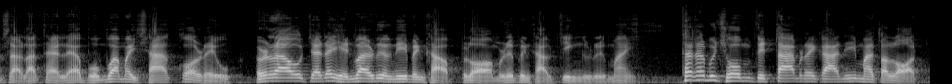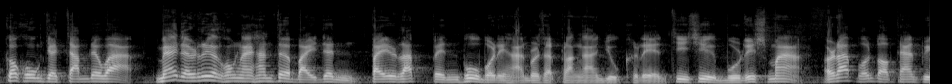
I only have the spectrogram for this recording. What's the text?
ำสหรัฐแทนแล้ว ผมว่าไม่ช้าก็เร็ว เราจะได้เห็นว่าเรื่องนี้เป็นข่าวปลอมหรือเป็นข่าวจริงหรือไม่ ถ้าท่านผู้ชมติดตามรายการนี้มาตลอด ก็คงจะจำได้ว่า แม้แต่เรื่องของนายฮันเตอร์ไบเดนไปรับเป็นผู้บริหารบริษัทพลังงานยูเครน ที่ชื่อบูริสมารับผลตอบแทนปี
